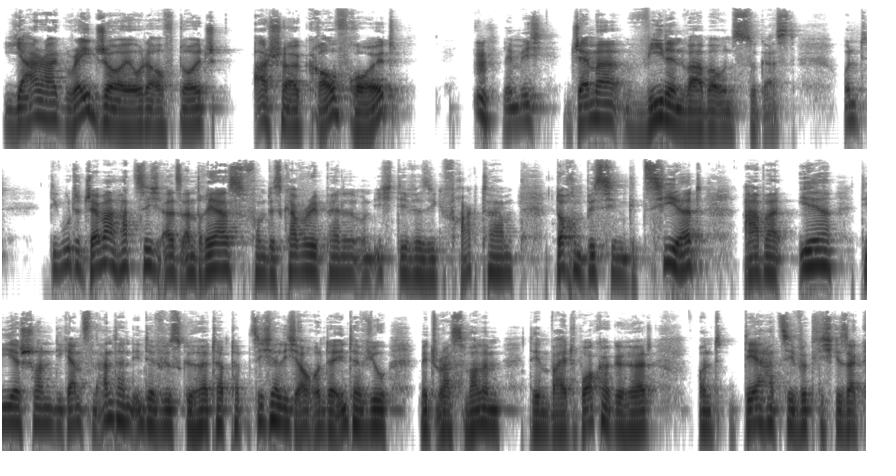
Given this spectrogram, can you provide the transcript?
Yara Greyjoy oder auf Deutsch Ascha Graufreud. Nämlich Gemma Wielen war bei uns zu Gast. Und die gute Gemma hat sich, als Andreas vom Discovery Panel und ich, die wir sie gefragt haben, doch ein bisschen geziert. Aber ihr, die ihr schon die ganzen anderen Interviews gehört habt, habt sicherlich auch unter Interview mit Russ Mullum, dem White Walker, gehört. Und der hat sie wirklich gesagt,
